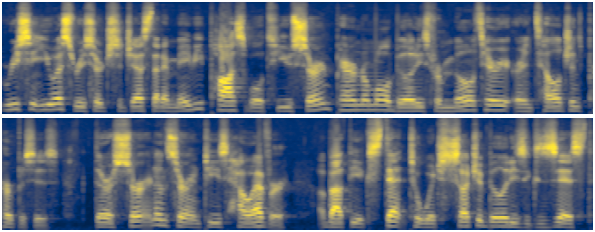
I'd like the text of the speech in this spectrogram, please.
recent U.S. research suggests that it may be possible to use certain paranormal abilities for military or intelligence purposes. There are certain uncertainties, however, about the extent to which such abilities exist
